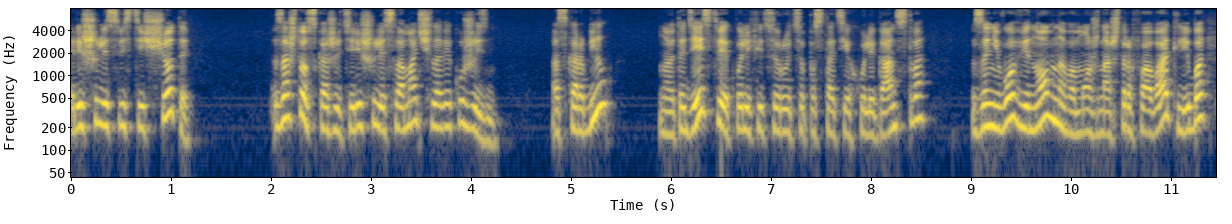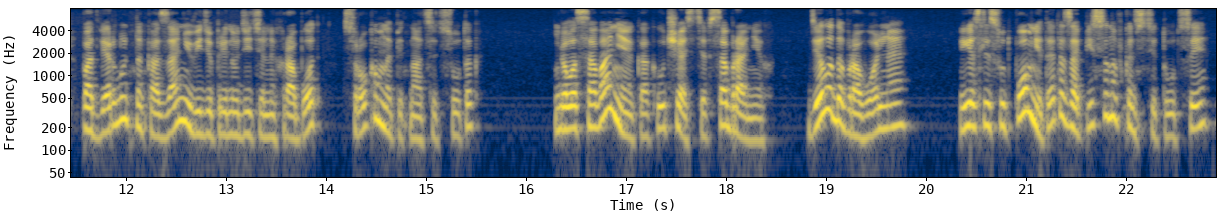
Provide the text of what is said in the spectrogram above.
Решили свести счеты? За что, скажите, решили сломать человеку жизнь? Оскорбил? Но это действие квалифицируется по статье хулиганства. За него виновного можно оштрафовать либо подвергнуть наказанию в виде принудительных работ сроком на 15 суток. Голосование, как и участие в собраниях, дело добровольное. Если суд помнит, это записано в Конституции.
